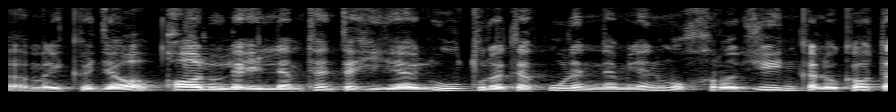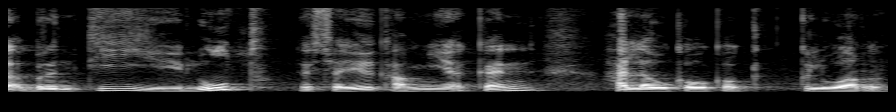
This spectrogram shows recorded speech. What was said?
uh, mereka jawab qalu la illam tantahi ya Lut la takunanna minal mukhrajin kalau kau tak berhenti Lut, nescaya kami akan halau kau kau keluar.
